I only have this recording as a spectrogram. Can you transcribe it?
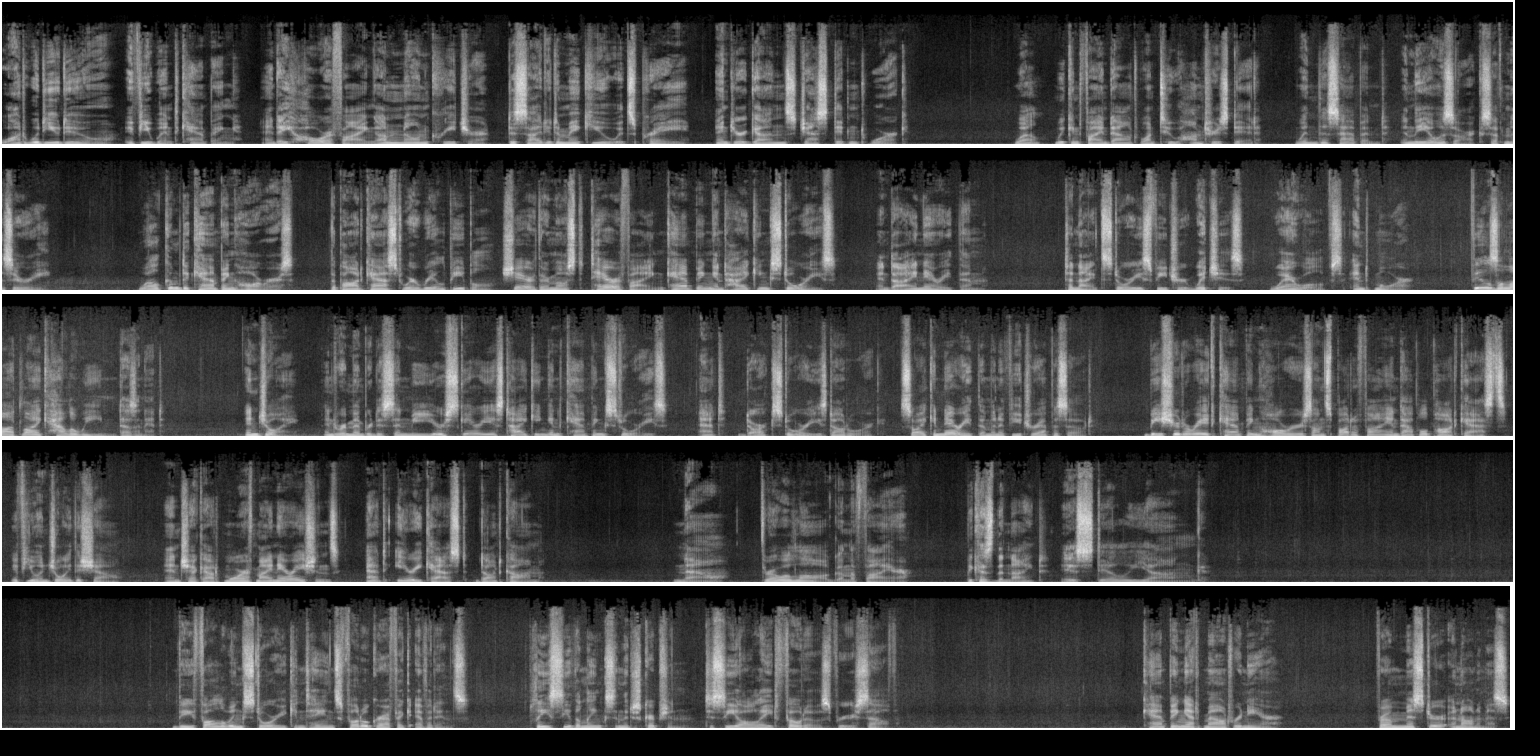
What would you do if you went camping and a horrifying unknown creature decided to make you its prey and your guns just didn't work? Well, we can find out what two hunters did when this happened in the Ozarks of Missouri. Welcome to Camping Horrors, the podcast where real people share their most terrifying camping and hiking stories, and I narrate them. Tonight's stories feature witches, werewolves, and more. Feels a lot like Halloween, doesn't it? Enjoy, and remember to send me your scariest hiking and camping stories at darkstories.org so I can narrate them in a future episode. Be sure to rate Camping Horrors on Spotify and Apple Podcasts if you enjoy the show, and check out more of my narrations at eeriecast.com. Now, throw a log on the fire, because the night is still young. The following story contains photographic evidence. Please see the links in the description to see all eight photos for yourself. Camping at Mount Rainier from Mr. Anonymous.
